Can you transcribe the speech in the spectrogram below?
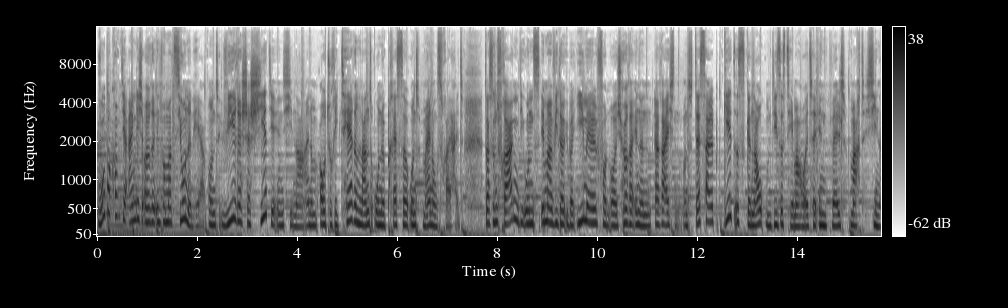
Wo bekommt ihr eigentlich eure Informationen her? Und wie recherchiert ihr in China, einem autoritären Land ohne Presse- und Meinungsfreiheit? Das sind Fragen, die uns immer wieder über E-Mail von euch HörerInnen erreichen. Und deshalb geht es genau um dieses Thema heute in Welt macht China.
